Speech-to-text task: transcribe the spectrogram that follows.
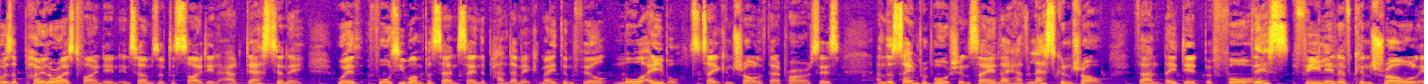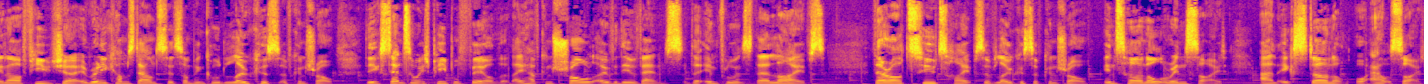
was a polarised finding in terms of deciding our destiny, with 41% saying the pandemic made them feel more able to take control of their priorities, and the same proportion saying they have less control than they did before. This feeling of control in our future, it really comes down to something called locus of control, the extent to which people feel that they have control over the events that influence their lives. There are two types of locus of control internal or inside, and external or outside.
